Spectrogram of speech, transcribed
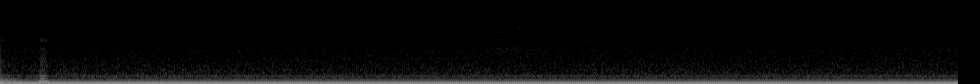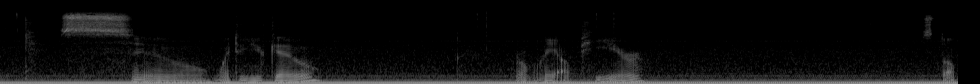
Mhm. So, where do you go? Probably up here. Stop.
